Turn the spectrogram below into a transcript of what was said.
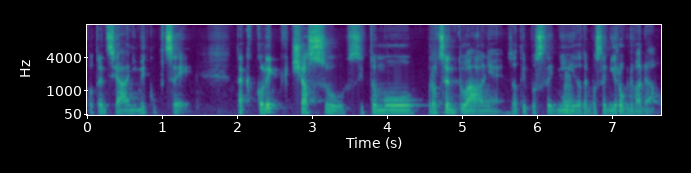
potenciálními kupci. Tak kolik času si tomu procentuálně za, ty poslední, hmm. za ten poslední rok, dva dal?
